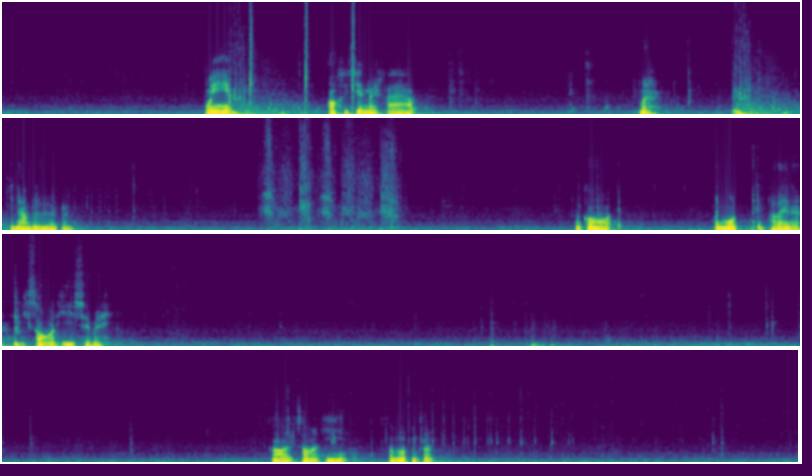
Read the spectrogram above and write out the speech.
แหวกออกซิเจนหน่อยครับ มา กินน้ำด้วยเลยแล้วกัน แล้วก็ มันหมดเท่าไหร่นะ อีกสองนาทีใช่ไหมก็อีกสองนาทีสำรวจไปก่อน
